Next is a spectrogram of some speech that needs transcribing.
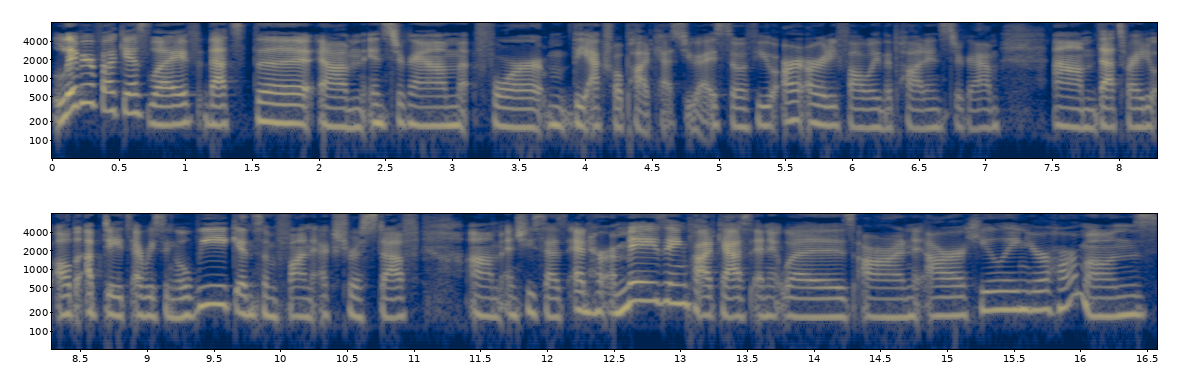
Live Your Fuck Yes Life. That's the um, Instagram for the actual podcast, you guys. So if you aren't already following the pod Instagram, um, that's where I do all the updates every single week and some fun extra stuff. Um, and she says, and her amazing podcast. And it was on our Healing Your Hormones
